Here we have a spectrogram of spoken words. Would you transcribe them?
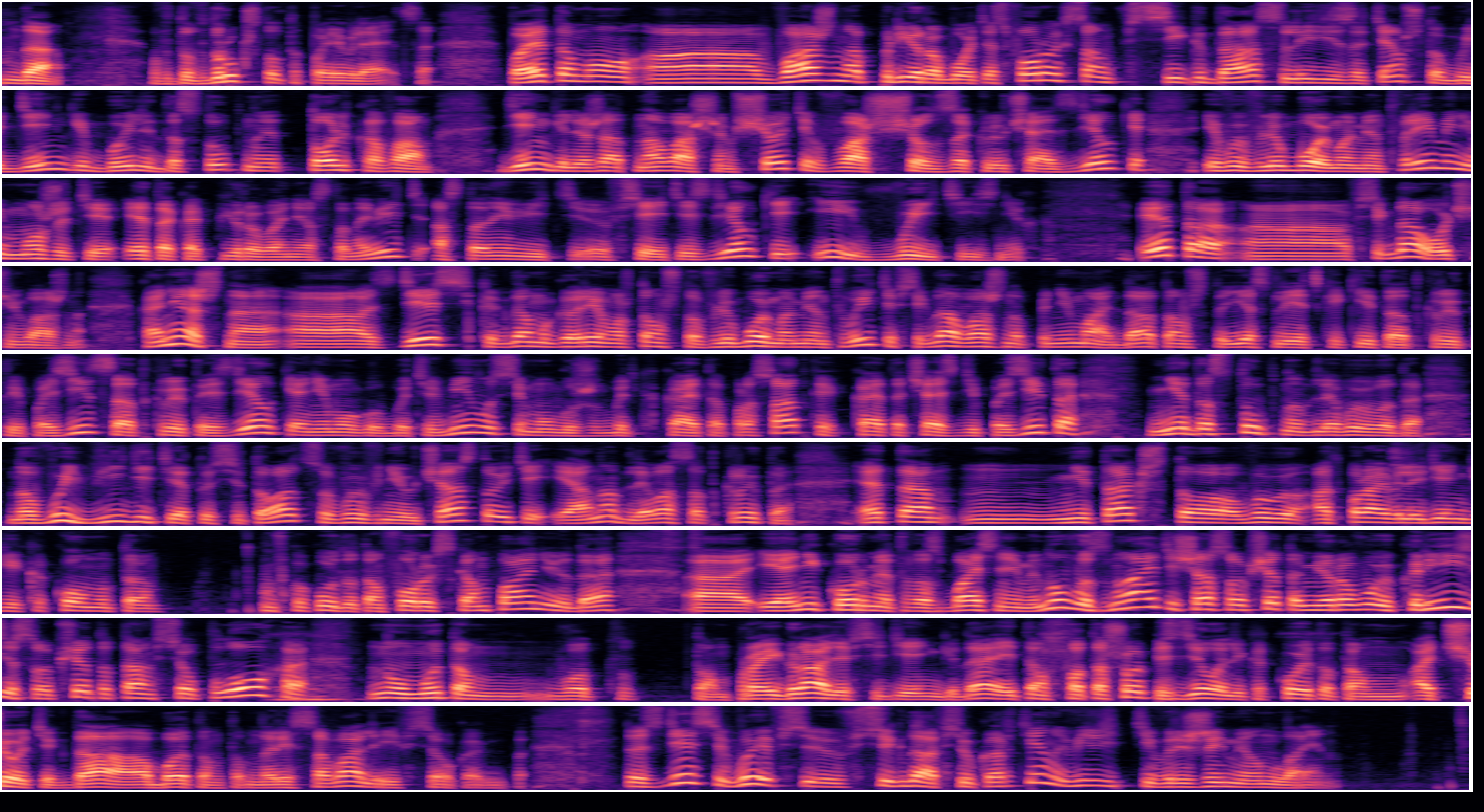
Да, вдруг что-то появляется. Поэтому а, важно при работе с Форексом всегда следить за тем, чтобы деньги были доступны только вам. Деньги лежат на вашем счете, ваш счет заключают сделки, и вы в любой момент времени можете это копирование остановить, остановить э, все эти сделки и выйти из них. Это э, всегда очень важно. Конечно, э, здесь, когда мы говорим о том, что в любой момент выйти, всегда важно понимать, да, о том, что если есть какие-то открытые позиции, открытые сделки, они могут быть в минусе, может быть какая-то просадка, какая-то часть депозита недоступна для вывода, но вы видите эту ситуацию, вы в ней участвуете, и она для вас открыта. Это не так, что вы отправили деньги какому-то в какую-то там Форекс-компанию, да, а, и они кормят вас баснями. Ну, вы знаете, сейчас вообще-то мировой кризис, вообще-то там все плохо, ну, мы там вот там проиграли все деньги, да, и там в фотошопе сделали какой-то там отчетик, да, об этом там нарисовали и все как бы. То есть здесь вы вс- всегда всю картину видите в режиме онлайн.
